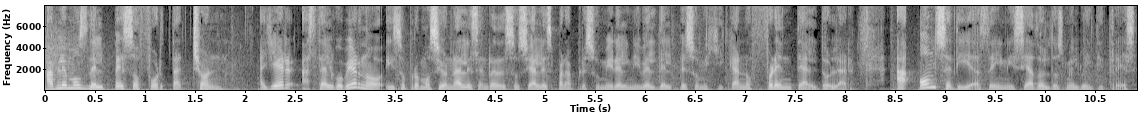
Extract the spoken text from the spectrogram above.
Hablemos del peso fortachón. Ayer hasta el gobierno hizo promocionales en redes sociales para presumir el nivel del peso mexicano frente al dólar. A 11 días de iniciado el 2023,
